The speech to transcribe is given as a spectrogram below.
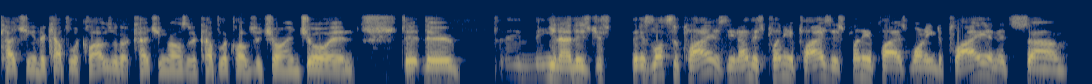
coaching at a couple of clubs. I've got coaching roles at a couple of clubs, which I enjoy, and they're, they're you know, there's just there's lots of players. You know, there's plenty of players. There's plenty of players wanting to play, and it's um,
